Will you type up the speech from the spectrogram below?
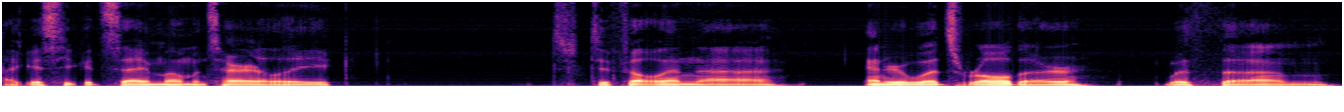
I guess you could say, momentarily t- to fill in uh, Andrew Wood's role there with um,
